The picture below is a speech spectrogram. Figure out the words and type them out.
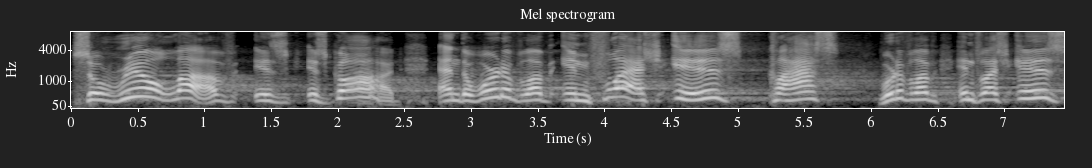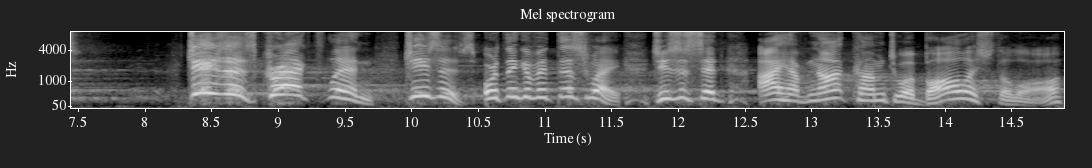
So, real love is, is God. And the word of love in flesh is, class, word of love in flesh is Jesus, correct, Lynn. Jesus. Or think of it this way Jesus said, I have not come to abolish the law,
